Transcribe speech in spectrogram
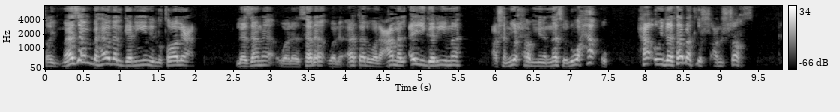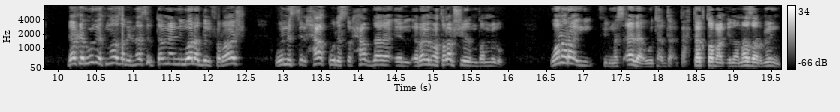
طيب ما ذنب هذا الجنين اللي طالع؟ لا زنى ولا سرق ولا قتل ولا عمل أي جريمة عشان يحرم من الناس اللي هو حقه. حقه إذا ثبت عن الشخص. ده كان وجهة نظر الناس اللي بتمنع إن الولد بالفراش وإن استلحاق والاستلحاق ده ال- الراجل ما طلبش ينضم له. وأنا رأيي في المسألة وتحتاج طبعا إلى نظر من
